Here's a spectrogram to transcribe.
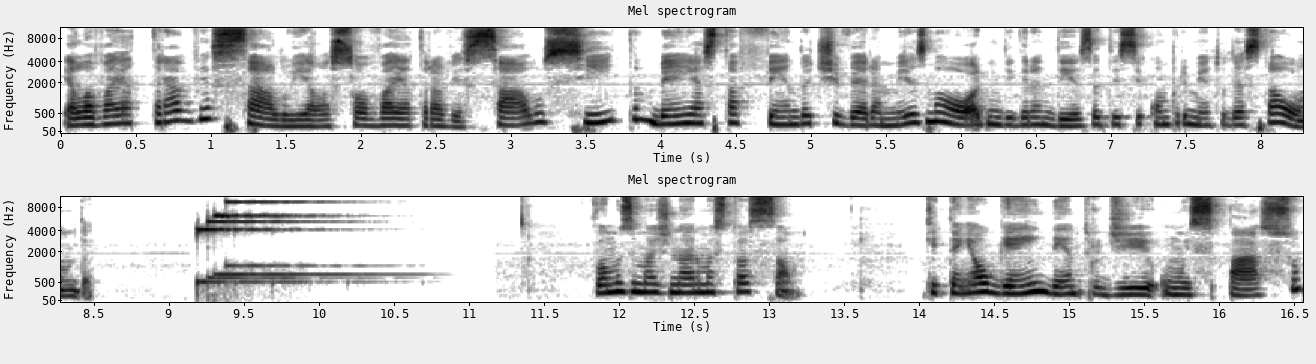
ela vai atravessá-lo e ela só vai atravessá-lo se também esta fenda tiver a mesma ordem de grandeza desse comprimento desta onda. Vamos imaginar uma situação que tem alguém dentro de um espaço,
